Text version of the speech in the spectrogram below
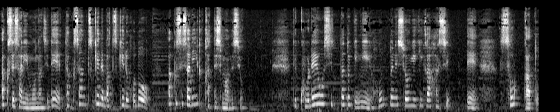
アクセサリーも同じでたくさんつければつけるほどアクセサリーが勝ってしまうんですよ。でこれを知った時に本当に衝撃が走ってそっかと。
